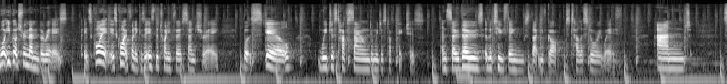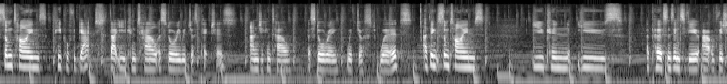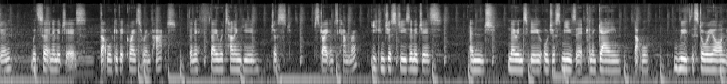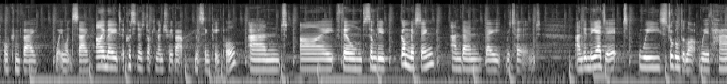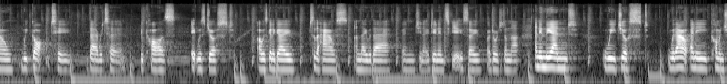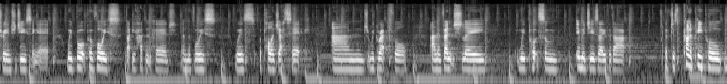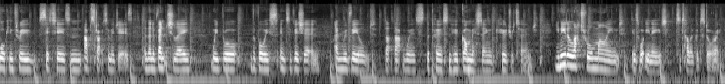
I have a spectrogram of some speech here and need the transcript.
What you've got to remember is it's quite it's quite funny because it is the 21st century, but still we just have sound and we just have pictures. And so those are the two things that you've got to tell a story with. And sometimes people forget that you can tell a story with just pictures and you can tell a story with just words. I think sometimes you can use a person's interview out of vision with certain images that will give it greater impact than if they were telling you just straight into camera. You can just use images and no interview or just music and again that will move the story on or convey what you want to say. I made a cutting edge documentary about missing people and I filmed somebody gone missing and then they returned. And in the edit, we struggled a lot with how we got to their return because it was just I was going to go to the house and they were there and you know do an interview so I'd already done that. And in the end we just without any commentary introducing it we brought up a voice that you hadn't heard. And the voice was apologetic and regretful. And eventually we put some images over that of just kind of people walking through cities and abstract images and then eventually we brought the voice into vision and revealed that that was the person who'd gone missing who had returned. You need a lateral mind is what you need to tell a good story.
